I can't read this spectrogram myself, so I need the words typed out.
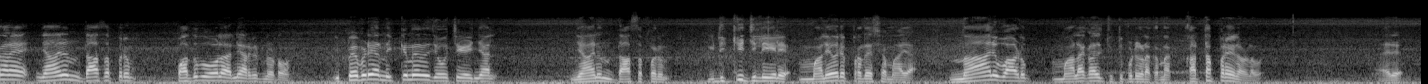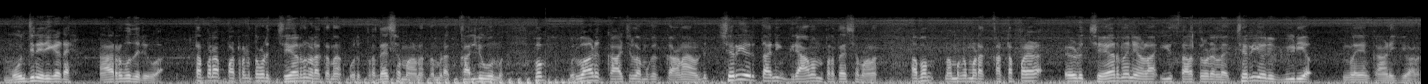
അങ്ങനെ ഞാനും ദാസപ്പനും പതുപോലെ തന്നെ ഇറങ്ങിയിട്ടുണ്ട് കേട്ടോ. ഇപ്പോൾ എവിടെയാണ് നിൽക്കുന്നതെന്ന് ചോദിച്ചു കഴിഞ്ഞാൽ ഞാനും ദാസപ്പനും ഇടുക്കി ജില്ലയിലെ മലയോര പ്രദേശമായ നാല് വാർഡും മലകളിൽ ചുറ്റിപ്പെട്ട് കിടക്കുന്ന കട്ടപ്പനയിലുള്ളത് അത് മൂഞ്ചിനിരിക്കട്ടെ അറുപത് രൂപ. കട്ടപ്പന പട്ടണത്തോട് ചേർന്ന് നടക്കുന്ന ഒരു പ്രദേശമാണ് നമ്മുടെ കല്ലുകുന്ന് അപ്പം ഒരുപാട് കാഴ്ചകൾ നമുക്ക് കാണാനുണ്ട്. ചെറിയൊരു തനി ഗ്രാമം പ്രദേശമാണ്. അപ്പം നമുക്ക് നമ്മുടെ കട്ടപ്പനയോട് ചേർന്ന് തന്നെയുള്ള ഈ സ്ഥലത്തൂടെയുള്ള ചെറിയൊരു വീഡിയോ നിങ്ങളെ ഞാൻ കാണിക്കുകയാണ്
